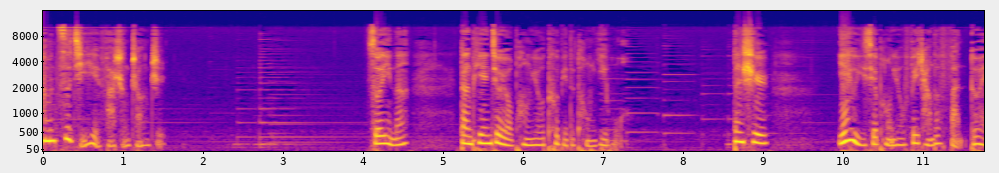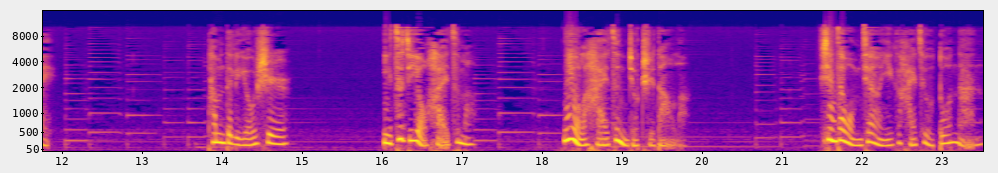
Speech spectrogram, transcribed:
他们自己也发生争执。所以呢，当天就有朋友特别的同意我，但是也有一些朋友非常的反对。他们的理由是：你自己有孩子吗？你有了孩子，你就知道了。现在我们教养一个孩子有多难？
